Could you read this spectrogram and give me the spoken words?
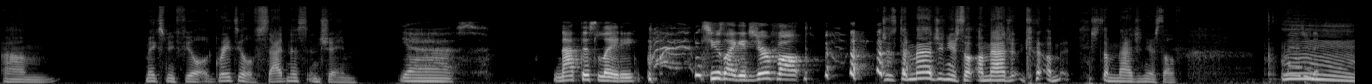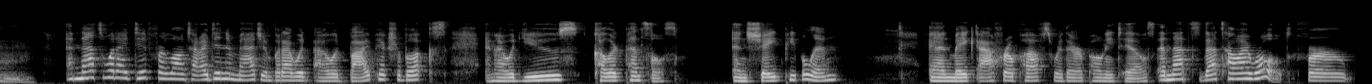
um, makes me feel a great deal of sadness and shame. Yes. Not this lady. she was like, it's your fault. just imagine yourself. Imagine. Just imagine yourself. Imagine mm. And that's what I did for a long time. I didn't imagine, but I would I would buy picture books and I would use colored pencils and shade people in and make afro puffs where there are ponytails. And that's that's how I rolled for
